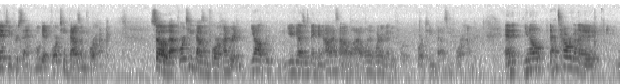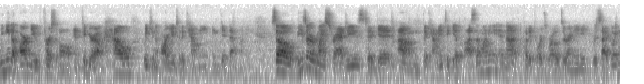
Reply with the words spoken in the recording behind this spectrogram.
15%, and we'll get 14,400. So that 14,400, y'all, you guys are thinking, oh, that's not a lot. What, what are we going to do for 14,400? And you know, that's how we're going to, we need to argue first of all and figure out how we can argue to the county and get that money. So these are my strategies to get um, the county to give us the money and not put it towards roads or any recycling.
